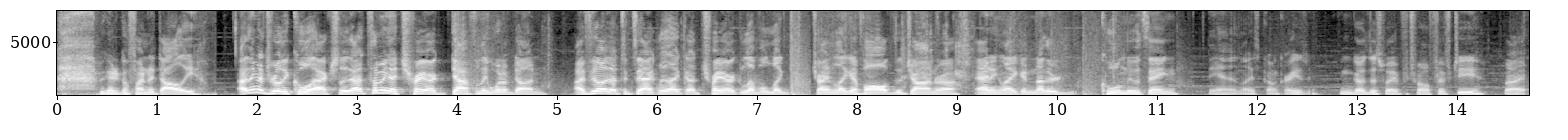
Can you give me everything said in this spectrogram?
we gotta go find a dolly. I think that's really cool, actually. That's something that Treyarch definitely would have done. I feel like that's exactly like a Treyarch level, like trying to like evolve the genre, adding like another cool new thing. Yeah, light's going crazy. We can go this way for 1250, but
